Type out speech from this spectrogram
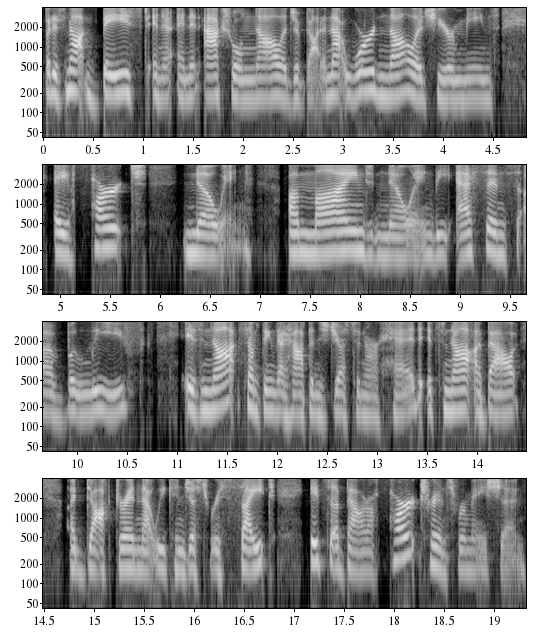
but it's not based in, a, in an actual knowledge of God. And that word knowledge here means a heart knowing, a mind knowing, the essence of belief is not something that happens just in our head. It's not about a doctrine that we can just recite. It's about a heart transformation.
